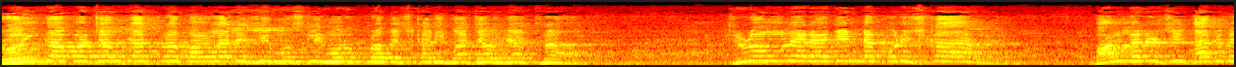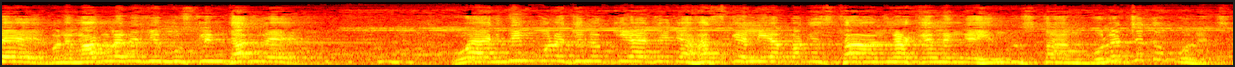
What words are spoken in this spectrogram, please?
রোহিঙ্গা বাঁচাও যাত্রা, বাংলাদেশি মুসলিম অনুপ্রবেশকারী বাঁচাও যাত্রা। তৃণমূলের এজেন্ডা পরিষ্কার। বাংলাদেশি থাকবে মানে বাংলাদেশি মুসলিম থাকবে। ও একদিন বলেছিল কি আছে যে, হাসকেলিয়া পাকিস্তান লড়কে লেঙ্গে হিন্দুস্তান, বলেছে তো বলেছে।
